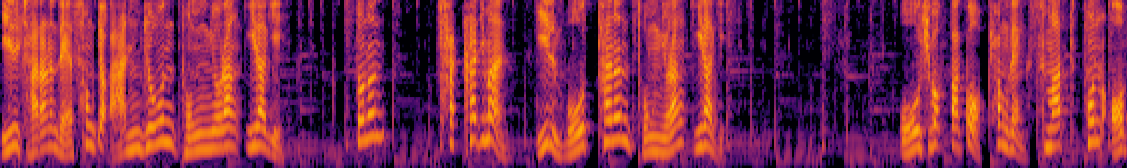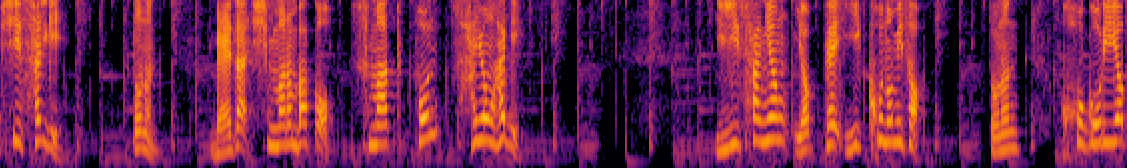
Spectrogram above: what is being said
일 잘하는데 성격 안 좋은 동료랑 일하기. 또는 착하지만 일 못하는 동료랑 일하기. 50억 받고 평생 스마트폰 없이 살기. 또는 매달 10만 원 받고 스마트폰 사용하기. 이상형 옆에 economy석. 또는 코골이 옆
